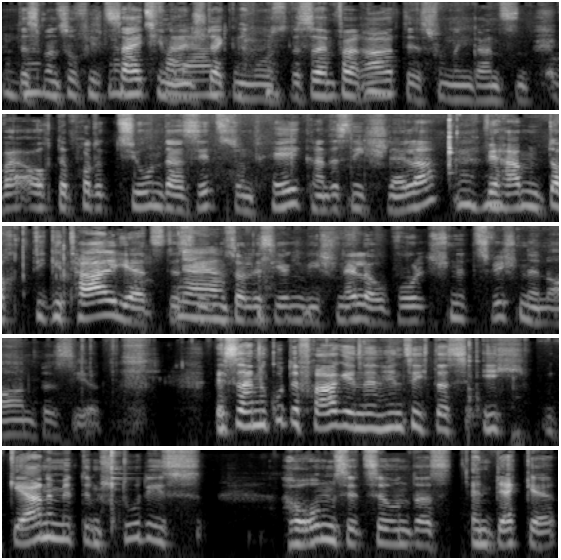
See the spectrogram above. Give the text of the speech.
dass mhm. man so viel Zeit hineinstecken verlernt. muss, dass es ein Verrat ist von dem Ganzen. Weil auch der Produktion da sitzt und hey, kann das nicht schneller? Mhm. Wir haben doch digital jetzt, deswegen ja, ja. soll es irgendwie schneller, obwohl Schnitt zwischen den Ohren passiert. Es ist eine gute Frage in der Hinsicht, dass ich gerne mit den Studis herumsitze und das entdecke,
